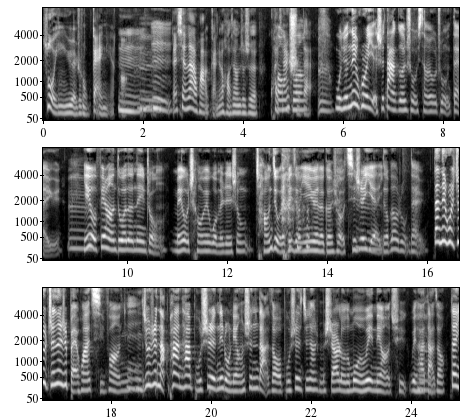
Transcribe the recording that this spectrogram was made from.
做音乐这种概念啊。嗯，嗯，但现在的话，感觉好像就是快餐时代，嗯。我觉得那会儿也是大歌手享有这种待遇，嗯。也有非常多的那种没有成为我们人生长久的背景音乐的歌手，其实也得不到这种待遇。但那会儿就真的是百花齐放，你你就是哪怕他不是那种量身打造，不是就像什么十二楼的莫文蔚那样去为他打造，但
